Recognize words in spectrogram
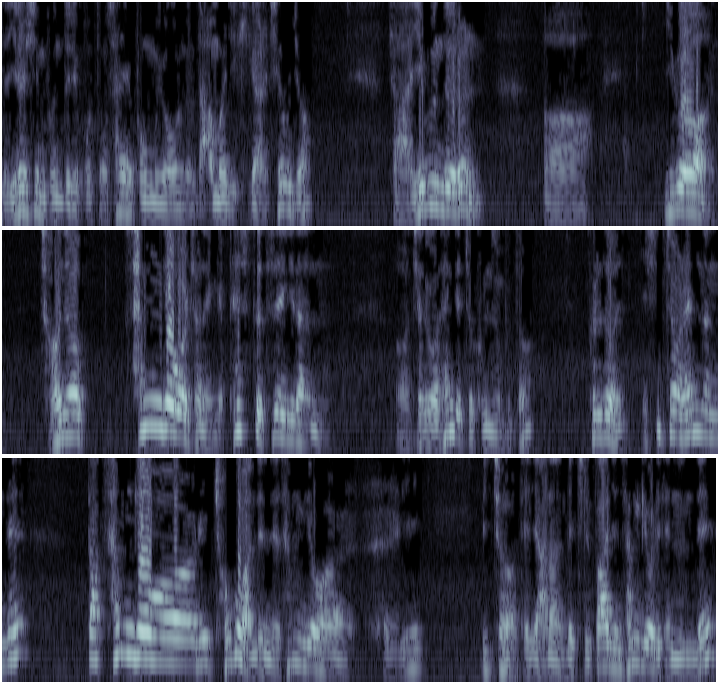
이러신 분들이 보통 사회복무요원으로 나머지 기간을 채우죠. 자, 이분들은 어, 이거 전역 3개월 전에 그러니까 패스트 트랙이라는 어, 제도가 생겼죠 금년부터. 그래서 신청을 했는데 딱 3개월이 조금 안 됐는데 3개월 검사를 미처 되지 않았는 며칠 빠진 3개월이 됐는데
